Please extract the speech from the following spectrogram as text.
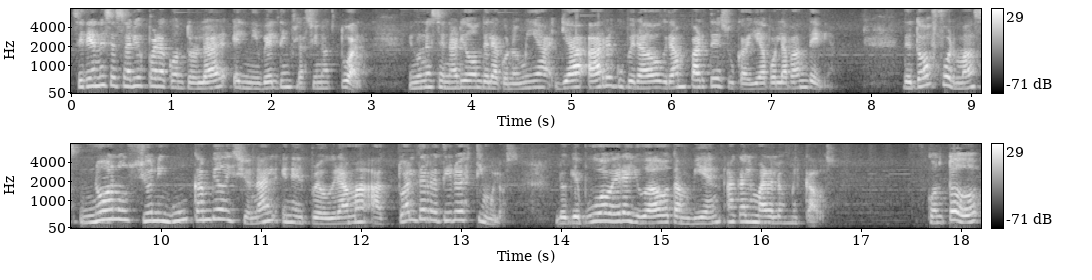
sería necesario para controlar el nivel de inflación actual, en un escenario donde la economía ya ha recuperado gran parte de su caída por la pandemia. De todas formas, no anunció ningún cambio adicional en el programa actual de retiro de estímulos, lo que pudo haber ayudado también a calmar a los mercados. Con todo,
